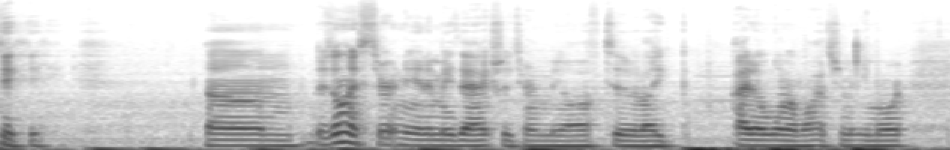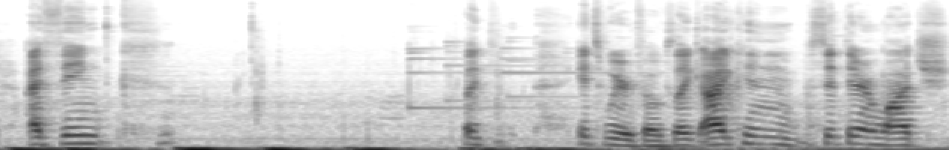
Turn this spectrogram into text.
um, there's only certain animes that actually turn me off to like I don't want to watch them anymore. I think like it's weird, folks. Like I can sit there and watch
